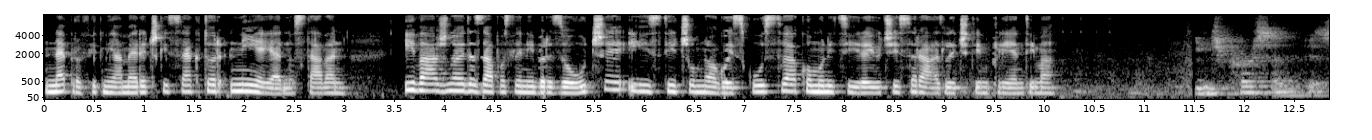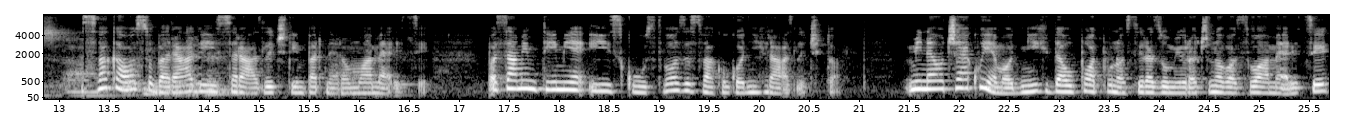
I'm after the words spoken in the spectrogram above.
neprofitni američki sektor nije jednostavan i važno je da zaposleni brzo uče i ističu mnogo iskustva komunicirajući sa različitim klijentima. Uh, Svaka osoba radi sa različitim partnerom u Americi, pa samim tim je i iskustvo za svakog od njih različito. Mi ne očekujemo od njih da u potpunosti razumiju računovodstvo u Americi,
